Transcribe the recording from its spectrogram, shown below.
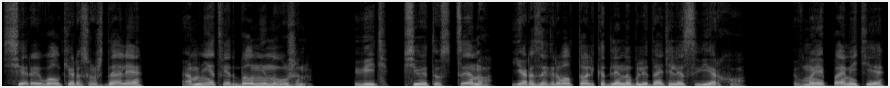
Серые волки рассуждали, а мне ответ был не нужен, ведь всю эту сцену я разыгрывал только для наблюдателя сверху. В моей памяти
